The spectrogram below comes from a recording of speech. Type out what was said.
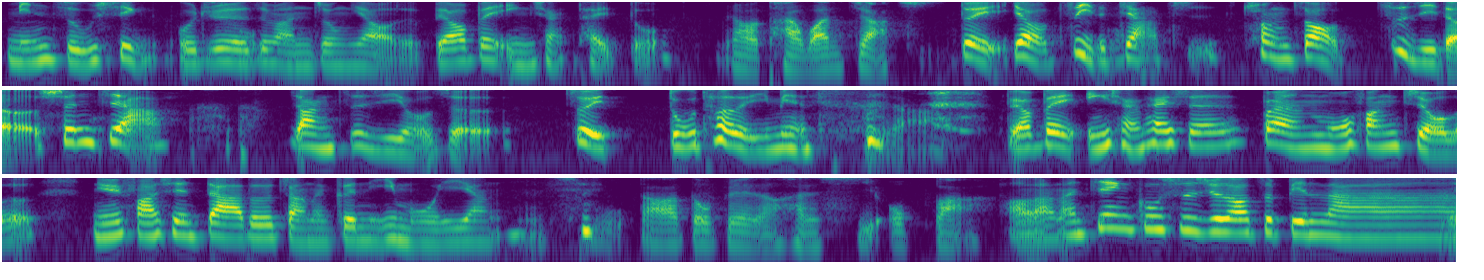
民族性，我觉得这蛮重要的，不要被影响太多。要台湾价值，对，要有自己的价值，创造自己的身价，让自己有着最独特的一面。不要被影响太深，不然模仿久了，你会发现大家都长得跟你一模一样。没 错，大家都变得很喜欧巴。好啦，那今天故事就到这边啦。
